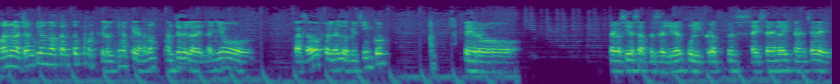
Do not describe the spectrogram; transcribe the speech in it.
Bueno, la Champions no tanto porque la última que ganaron antes de la del año pasado fue la del 2005, pero pero sí, o sea, pues el Liverpool, creo pues ahí se ve la diferencia de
